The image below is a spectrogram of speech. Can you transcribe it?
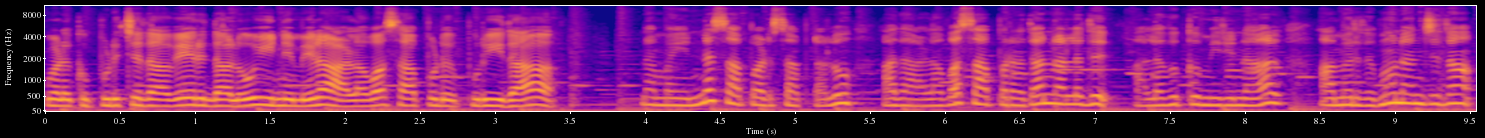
உனக்கு பிடிச்சதாவே இருந்தாலும் இனிமேல் அளவாக சாப்பிடு புரியுதா? நம்ம என்ன சாப்பாடு சாப்பிட்டாலும் அதை அளவாக சாப்பிட்றது தான் நல்லது. அளவுக்கு மீறினால் அமிர்தமும் நஞ்சு தான்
